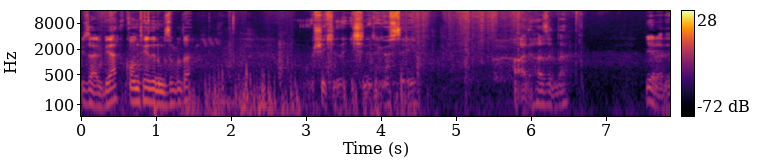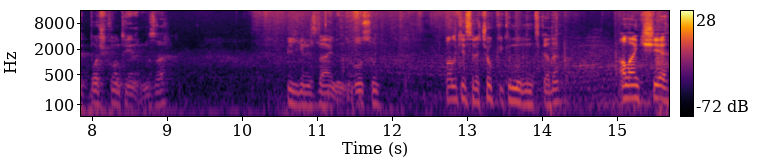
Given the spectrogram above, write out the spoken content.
güzel bir yer. Konteynerimizi burada bu şekilde içini de göstereyim. Hali hazırda bir adet boş konteynerimiz var. Bilginiz dahilinde olsun. Balıkesir'e çok yakın bu mıntıkada. Alan kişiye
